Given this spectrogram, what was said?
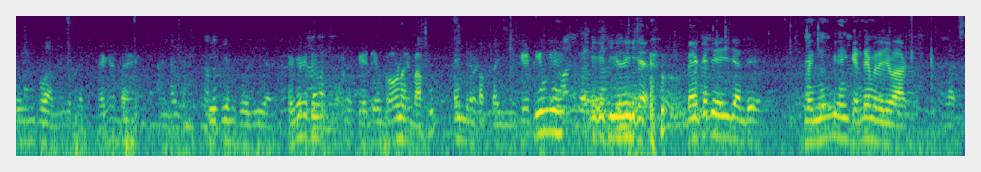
ਕੋਈ ਨਹੀਂ ਪਵਾ ਸਰ ਹੈਗੇ ਪੈਸੇ? ਏਟੀਐਮ ਕੋਲ ਹੈ ਹੈਗੇ ਕੇਟੀਐਮ ਕੌਣ ਹੈ ਬਾਪੂ? ਇਹ ਮੇਰੇ ਪਾਪਾ ਜੀ ਕੇਟੀਐਮ ਵੀ ਹੈ ਏਟੀਐਮ ਹੀ ਹੈ ਬੈਂਕ 'ਚ ਹੀ ਜਾਂਦੇ ਆ। ਮੈਨੂੰ ਵੀ ਐਂ ਕਹਿੰਦੇ ਮੇਰੇ ਜਵਾਕ। ਬਸ।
